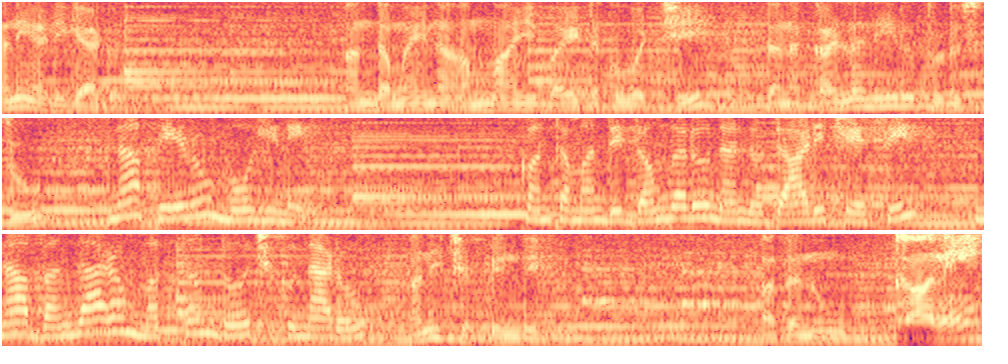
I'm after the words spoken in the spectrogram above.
అని అడిగాడు. అందమైన అమ్మాయి బయటకు వచ్చి తన కళ్ళనీరు తుడుస్తూ నా పేరు మోహిని. కొంతమంది దొంగలు నన్ను దాడి చేసి నా బంగారం మొత్తం దోచుకున్నారు. అని చెప్పింది. అతను కానీ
